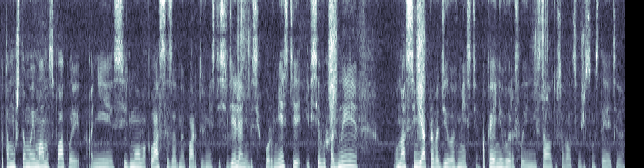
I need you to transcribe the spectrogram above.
Потому что мои мама с папой, они с седьмого класса за одной партой вместе сидели, они до сих пор вместе, и все выходные у нас семья проводила вместе, пока я не выросла и не стала тусоваться уже самостоятельно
